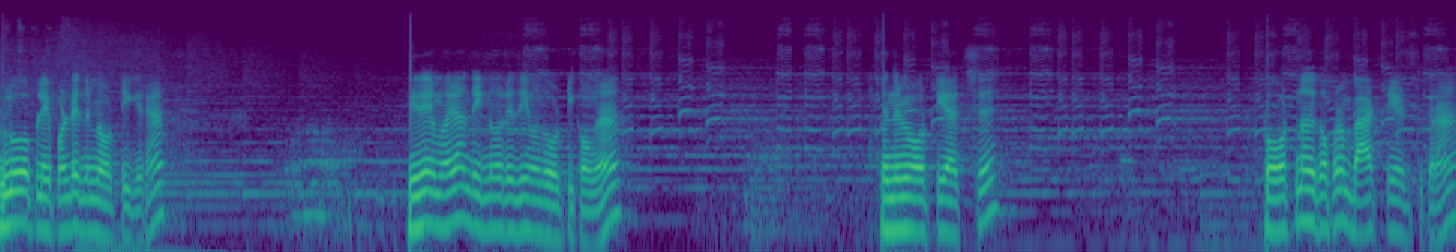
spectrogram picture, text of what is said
க்ளோ அப்ளை பண்ணிட்டு இந்த மாதிரி ஒட்டிக்கிறேன். இதே மாதிரி அந்த இன்னொரு இதையும் வந்து ஒட்டிக்கோங்க. இந்த மாதிரி ஒட்டியாச்சு. இப்போ ஒட்டினதுக்கப்புறம் பேட்ரி எடுத்துக்கிறேன்.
